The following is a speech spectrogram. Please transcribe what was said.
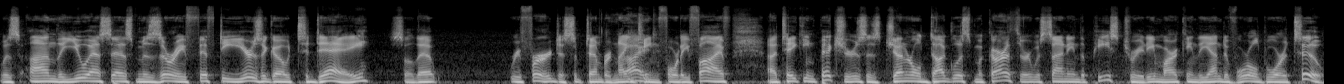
was on the USS Missouri 50 years ago today. So that referred to September 1945, uh, taking pictures as General Douglas MacArthur was signing the peace treaty marking the end of World War II.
